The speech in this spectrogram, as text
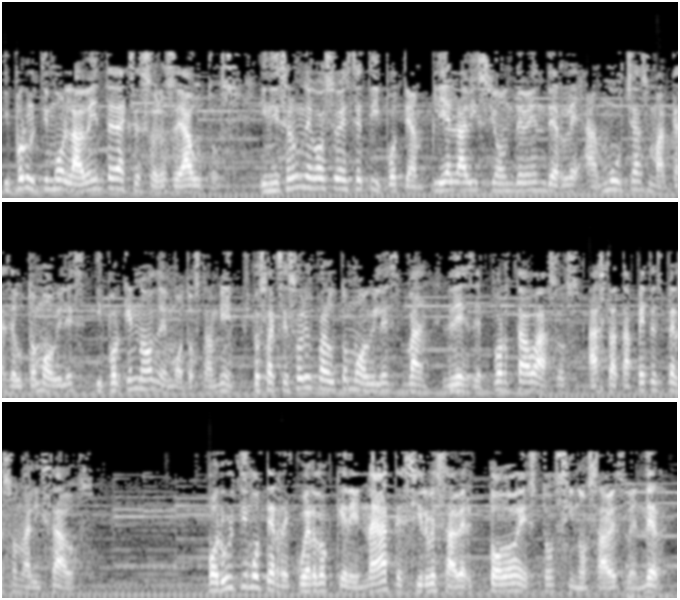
Y por último, la venta de accesorios de autos. Iniciar un negocio de este tipo te amplía la visión de venderle a muchas marcas de automóviles y, por qué no, de motos también. Los accesorios para automóviles van desde portavasos hasta tapetes personalizados. Por último, te recuerdo que de nada te sirve saber todo esto si no sabes vender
